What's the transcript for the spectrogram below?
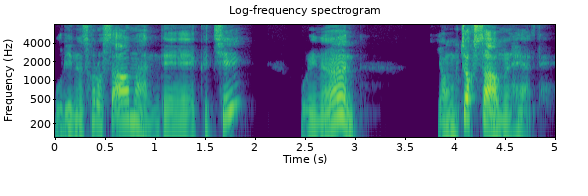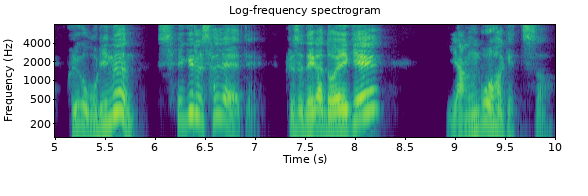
우리는 서로 싸우면 안 돼. 그치? 우리는 영적 싸움을 해야 돼. 그리고 우리는 세계를 살려야 돼. 그래서 내가 너에게 양보하겠어.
